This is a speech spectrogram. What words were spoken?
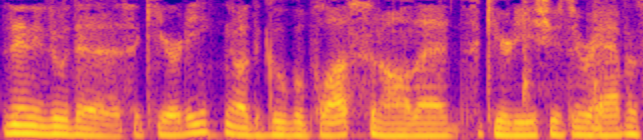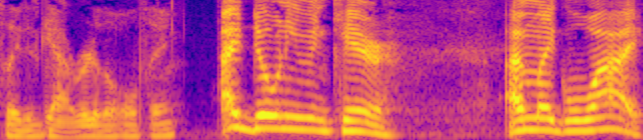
Does anything to do with the security? You know, the Google Plus and all that security issues they were having, so they just got rid of the whole thing. I don't even care. I'm like, why?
